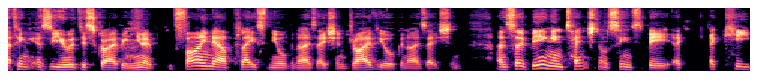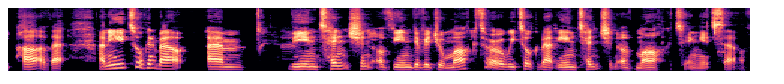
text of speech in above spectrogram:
I think, as you were describing, you know, find our place in the organization, drive the organization, and so being intentional seems to be a, a key part of that. And are you talking about um, the intention of the individual marketer, or are we talking about the intention of marketing itself?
